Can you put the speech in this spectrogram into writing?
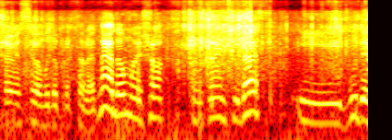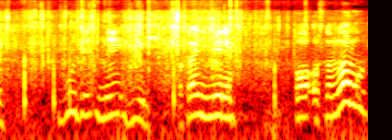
що він себе буде представляти. Ну я думаю, що конкуренцію дасть і буде, буде не гірше. По крайній мірі, по основному,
